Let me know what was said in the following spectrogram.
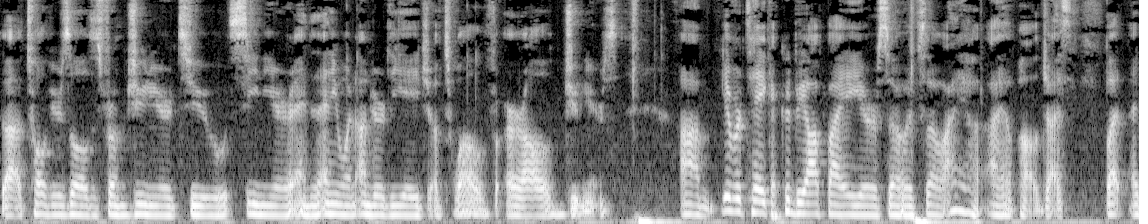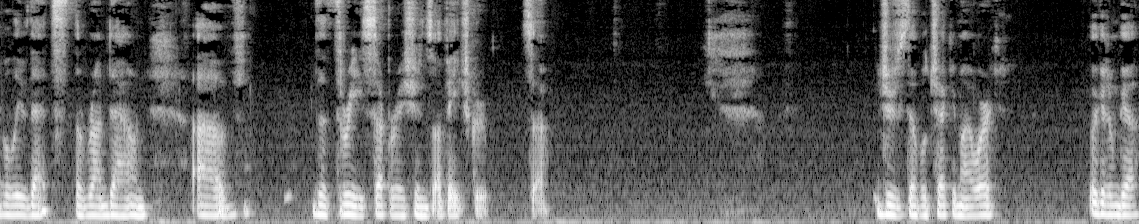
Uh, 12 years old is from junior to senior, and anyone under the age of 12 are all juniors. Um, give or take, I could be off by a year or so. If so, I uh, I apologize. But I believe that's the rundown of the three separations of age group. So, Drew's double checking my work. Look at him go.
